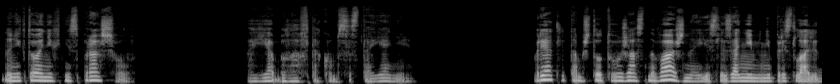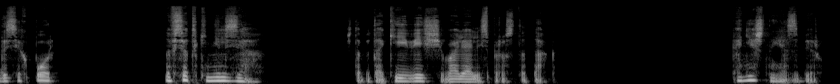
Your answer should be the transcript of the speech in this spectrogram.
но никто о них не спрашивал, а я была в таком состоянии. Вряд ли там что-то ужасно важное, если за ними не прислали до сих пор. Но все-таки нельзя, чтобы такие вещи валялись просто так. Конечно, я заберу.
